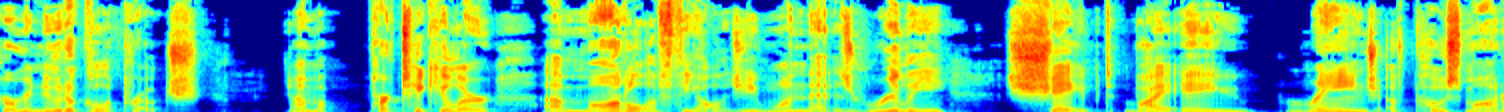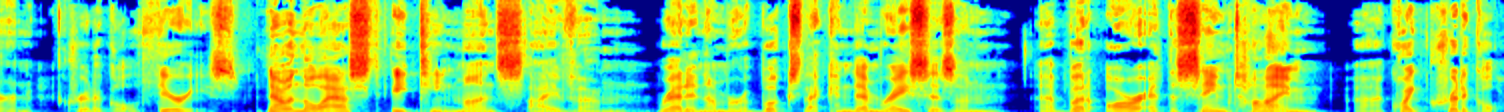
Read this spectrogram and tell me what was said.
hermeneutical approach, um, a particular uh, model of theology, one that is really shaped by a range of postmodern critical theories. Now, in the last 18 months, I've um, read a number of books that condemn racism, uh, but are at the same time uh, quite critical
